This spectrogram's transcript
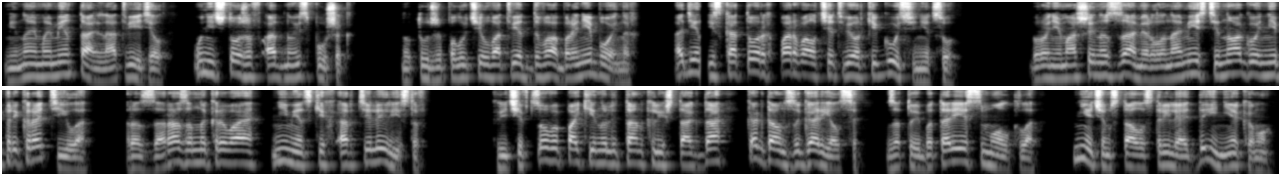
Минай моментально ответил, уничтожив одну из пушек, но тут же получил в ответ два бронебойных, один из которых порвал четверки гусеницу. Бронемашина замерла на месте, но огонь не прекратила, раз за разом накрывая немецких артиллеристов. Кричевцовы покинули танк лишь тогда, когда он загорелся, зато и батарея смолкла. Нечем стало стрелять, да и некому.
